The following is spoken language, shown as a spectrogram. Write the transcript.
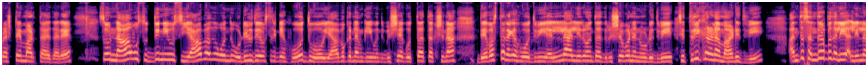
ಪ್ರಶ್ನೆ ಮಾಡ್ತಾ ಇದ್ದಾರೆ. ಸೊ ನಾವು ಸುದ್ದಿ ನ್ಯೂಸ್ ಯಾವಾಗ ಒಂದು ಒಡಿಲು ದೇವಸ್ಥಾನಕ್ಕೆ ಹೋದ್ವೋ, ಯಾವಾಗ ನಮಗೆ ಈ ಒಂದು ವಿಷಯ ಗೊತ್ತಾದ ತಕ್ಷಣ ದೇವಸ್ಥಾನಕ್ಕೆ ಹೋದ್ವಿ, ಎಲ್ಲ ಅಲ್ಲಿರುವಂತಹ ದೃಶ್ಯವನ್ನು ನೋಡಿದ್ವಿ, ಚಿತ್ರೀಕರಣ ಮಾಡಿದ್ವಿ. ಅಂತ ಸಂದರ್ಭದಲ್ಲಿ ಅಲ್ಲಿನ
